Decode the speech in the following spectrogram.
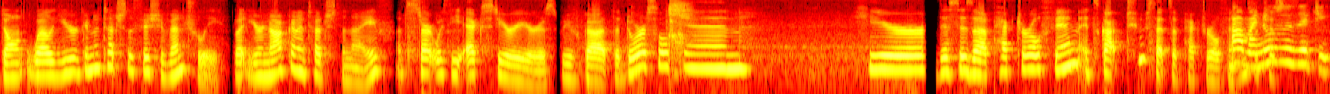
Don't, well, you're going to touch the fish eventually, but you're not going to touch the knife. Let's start with the exteriors. We've got the dorsal fin here. This is a pectoral fin. It's got two sets of pectoral fins. Ah, my nose is is itchy.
